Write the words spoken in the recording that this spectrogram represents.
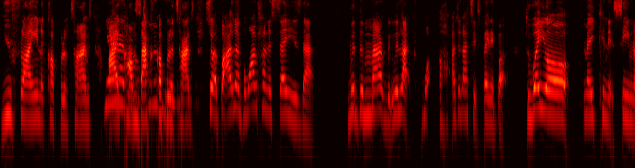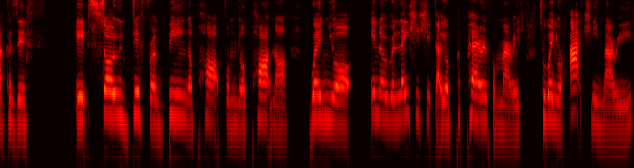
you fly in a couple of times, I come back a couple of times. So, but I know, but what I'm trying to say is that with the marriage, we're like, what ugh, I don't know how to explain it, but the way you're making it seem like as if it's so different being apart from your partner when you're in a relationship that you're preparing for marriage to when you're actually married.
